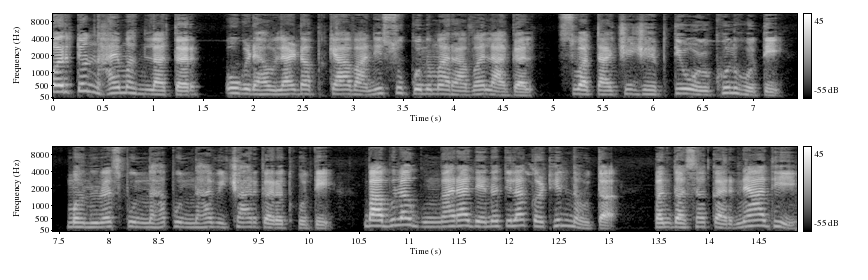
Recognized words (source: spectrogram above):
पर तो नाही म्हणला तर उघड्यावल्या डबक्यावानी सुकून मारावं लागल. स्वतःची झेपती ओळखून होती. म्हणूनच पुन्हा पुन्हा विचार करत होती. बाबूला गुंगारा देणं तिला कठीण नव्हतं. पण तसं करण्याआधी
